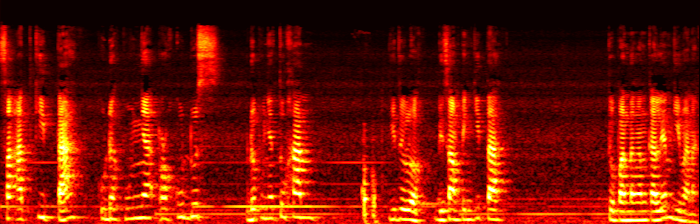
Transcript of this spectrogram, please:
saat kita udah punya Roh Kudus udah punya Tuhan gitu loh di samping kita tuh pandangan kalian gimana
